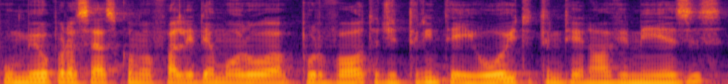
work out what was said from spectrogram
o meu processo, como eu falei, demorou por volta de 38, 39 meses,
